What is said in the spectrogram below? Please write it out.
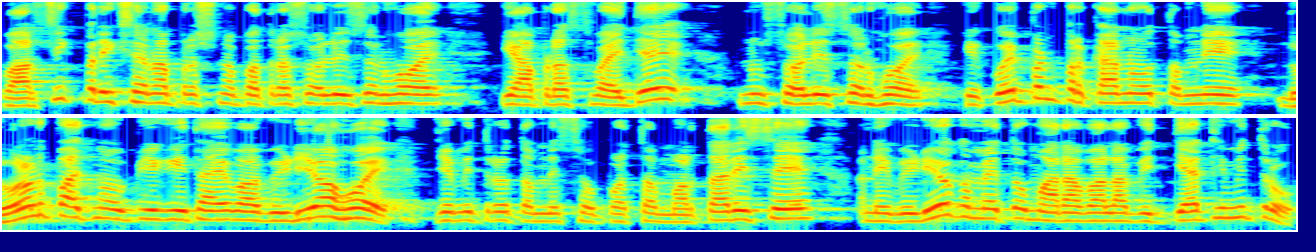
વાર્ષિક પરીક્ષાના પ્રશ્નપત્ર સોલ્યુશન હોય, કે આપણા સ્વાધ્યાયનું સોલ્યુશન હોય, કે કોઈપણ પ્રકારનો તમને ધોરણ પાંચમાં ઉપયોગી થાય એવા વીડિયો હોય, જે મિત્રો તમને સૌપ્રથમ મળતા રહેશે. અને વીડિયો ગમે તો મારા વાલા વિદ્યાર્થી મિત્રો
